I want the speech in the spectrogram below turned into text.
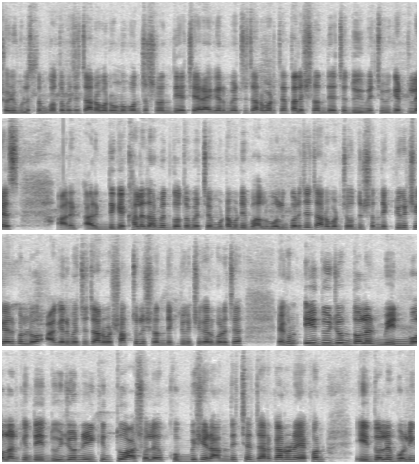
শরীফুল ইসলাম গত ম্যাচে চার ওভার উনপঞ্চাশ রান দিয়েছে। এর আগের ম্যাচে চার ওভার তেতাল্লিশ রান দিয়েছে। দুই ম্যাচে উইকেটলেস। আর আরেকদিকে খালেদ আহমেদ গত ম্যাচে মোটামুটি ভালো বোলিং করেছে। চার ওভার চৌত্রিশ রান একটি শিকার করল। আগের ম্যাচে চার ওভার সাতচল্লিশ রান একটি শিকার করেছে। এখন এই দুইজন দলের মেইন বলার কিন্তু এই দুইজনই কিন্তু আসলে খুব বেশি রান দিচ্ছে। যার কারণে এখন এই দলের বোলিং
